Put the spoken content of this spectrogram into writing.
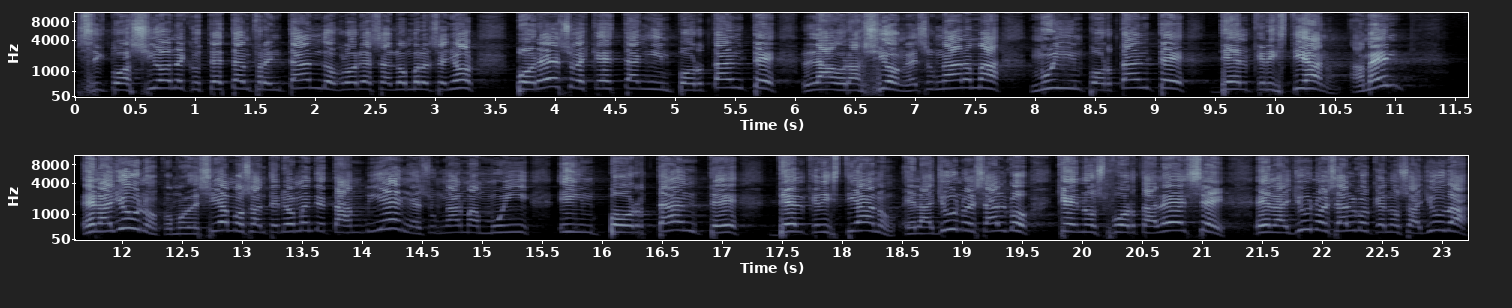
situaciones que usted está enfrentando, gloria al nombre del Señor. Por eso es que es tan importante la oración. Es un arma muy importante del cristiano. Amén. El ayuno, como decíamos anteriormente, también es un arma muy importante del cristiano. El ayuno es algo que nos fortalece. El ayuno es algo que nos ayuda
